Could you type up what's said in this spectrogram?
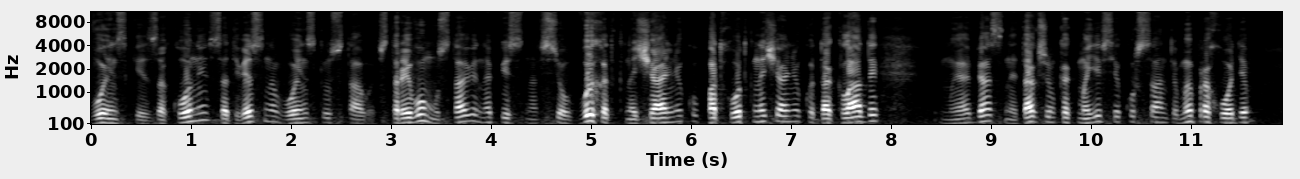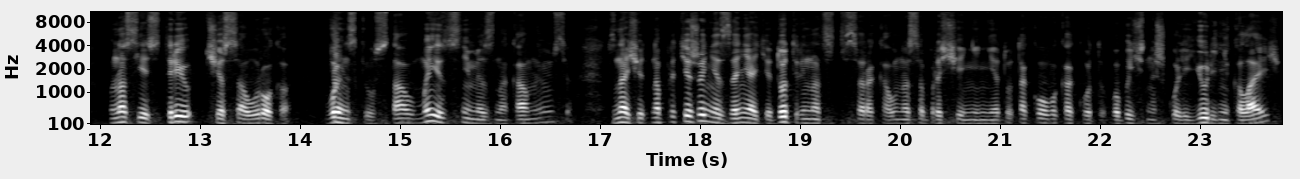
воинские законы, соответственно, воинские уставы. В строевом уставе написано все, выход к начальнику, подход к начальнику, доклады. Мы обязаны, так же, как мои все курсанты, мы проходим, у нас есть три часа урока воинский устав, мы с ними ознакомливаемся. Значит, на протяжении занятий до 13.40 у нас обращений нету, такого, как вот в обычной школе Юрий Николаевич.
